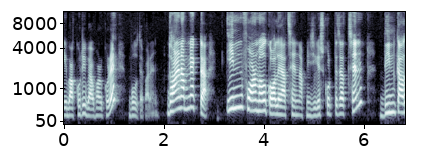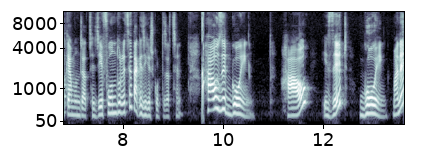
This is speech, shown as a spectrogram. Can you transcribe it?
এই বাক্যটি ব্যবহার করে বলতে পারেন। ধরেন আপনি একটা ইনফর্মাল কলে আছেন, আপনি জিজ্ঞেস করতে চাচ্ছেন, দিনকাল কেমন যাচ্ছে? যে ফোন ধরেছে তাকে জিজ্ঞেস করতে চাচ্ছেন। How is it going how is it going মানে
